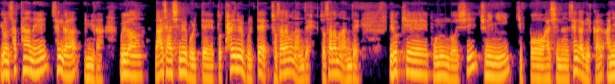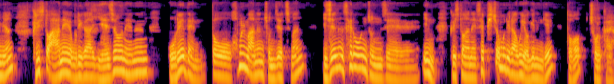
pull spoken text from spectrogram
이건 사탄의 생각입니다. 우리가 나 자신을 볼 때, 또 타인을 볼 때, 저 사람은 안 돼, 저 사람은 안 돼. 이렇게 보는 것이 주님이 기뻐하시는 생각일까요? 아니면 그리스도 안에 우리가 예전에는 오래된 또 허물 많은 존재였지만 이제는 새로운 존재인 그리스도 안에 새 피조물이라고 여기는 게 더 좋을까요?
